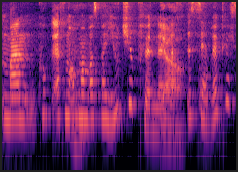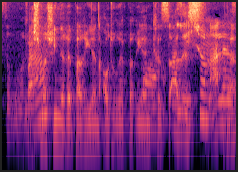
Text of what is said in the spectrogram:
man guckt erstmal, ob man was bei YouTube findet. Ja. Das ist ja wirklich so. Ne? Waschmaschine reparieren, Auto reparieren, oh, kriegst du alles. Was ich schon alles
